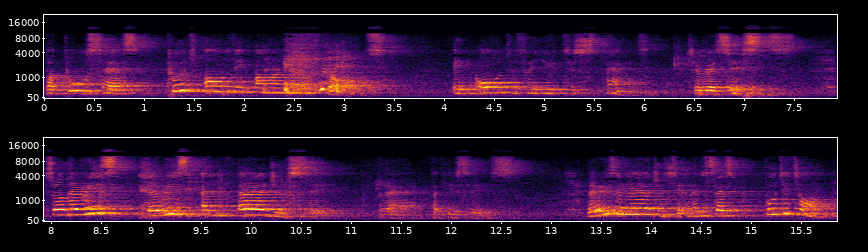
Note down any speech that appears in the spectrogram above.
But Paul says, put on the armor of God in order for you to stand, to resist. So there is, there is an urgency there that he sees. There is an urgency, and he says, put it on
